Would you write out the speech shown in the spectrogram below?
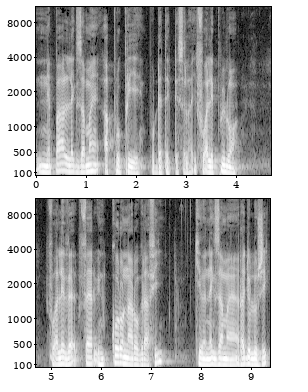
n'est pas l'examen approprié pour détecter cela. Il faut aller plus loin. Il faut aller faire une coronarographie, qui est un examen radiologique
